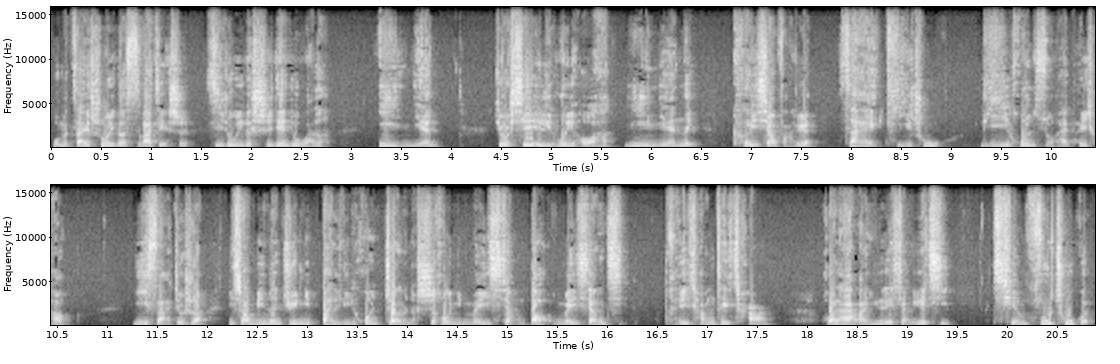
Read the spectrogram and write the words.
我们再说一个司法解释，记住一个时间就完了，一年，就协议离婚以后啊，一年内可以向法院。再提出离婚损害赔偿，意思啊，就是你上民政局你办离婚证的时候，你没想到，没想起赔偿这茬儿。后来啊，越想越气，前夫出轨，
